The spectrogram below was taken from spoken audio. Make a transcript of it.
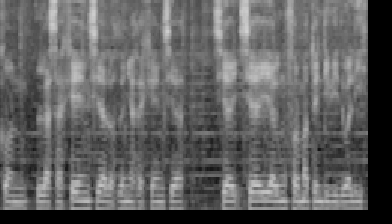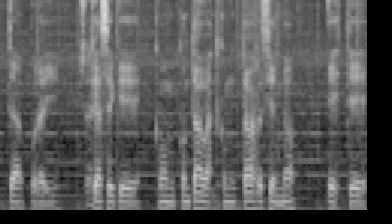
con las agencias, los dueños de agencias si hay, si hay algún formato individualista por ahí que hace que, como contabas, como contabas recién, ¿no? Este,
